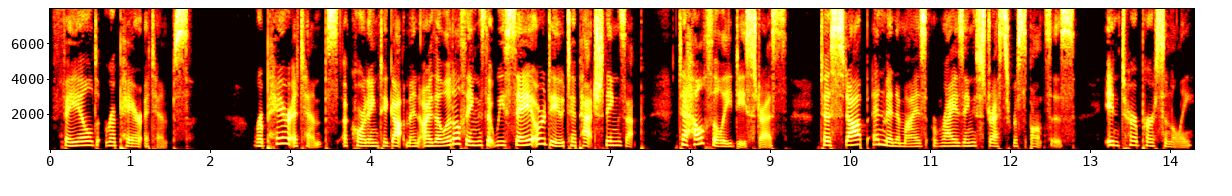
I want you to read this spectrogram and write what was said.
Failed repair attempts. Repair attempts, according to Gottman, are the little things that we say or do to patch things up, to healthily de stress, to stop and minimize rising stress responses, interpersonally.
